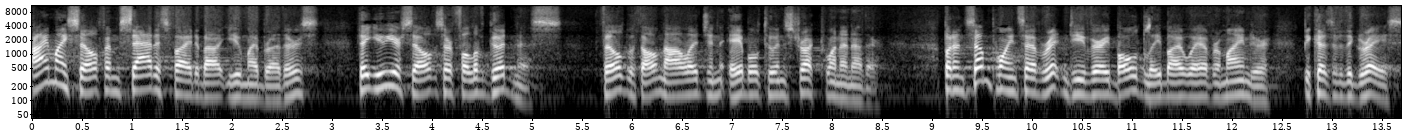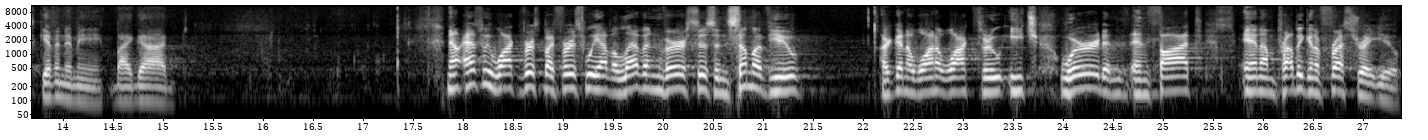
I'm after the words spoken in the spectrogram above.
I myself am satisfied about you, my brothers, that you yourselves are full of goodness, filled with all knowledge, and able to instruct one another. But on some points I have written to you very boldly by way of reminder because of the grace given to me by God. Now, as we walk verse by verse, we have 11 verses, and some of you are going to want to walk through each word and, and thought, and I'm probably going to frustrate you.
